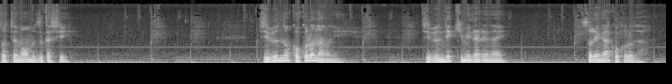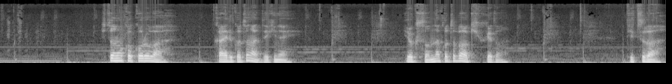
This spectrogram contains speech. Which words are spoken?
とても難しい。自分の心なのに自分で決められない。それが心だ。人の心は変えることができない。よくそんな言葉を聞くけど実は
